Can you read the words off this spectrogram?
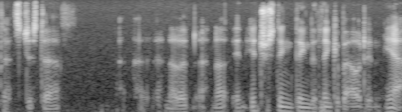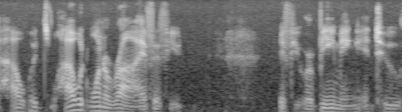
that's just a, a another, another an interesting thing to think about. And yeah, how would how would one arrive if you if you were beaming into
